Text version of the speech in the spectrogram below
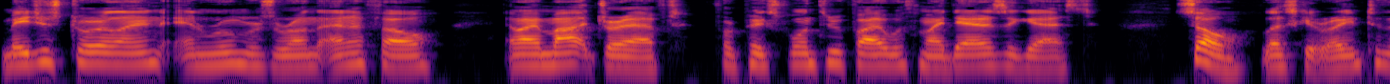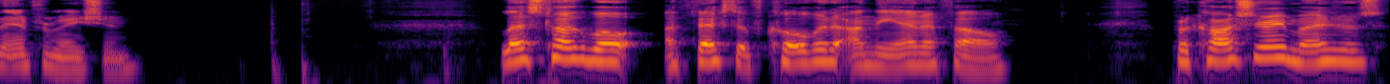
major storyline and rumors around the NFL, and my mock draft for picks 1 through 5 with my dad as a guest. So, let's get right into the information. Let's talk about effects of COVID on the NFL. Precautionary measures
